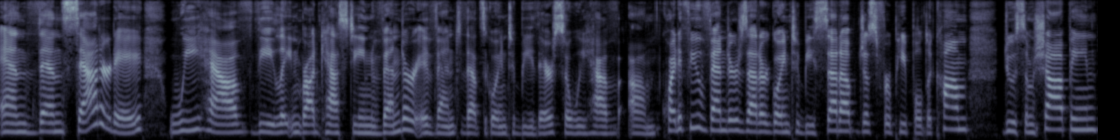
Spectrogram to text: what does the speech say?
And then Saturday, we have the Leighton Broadcasting vendor event that's going to be there. So we have um, quite a few vendors that are going to be set up just for people to come, do some shopping,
